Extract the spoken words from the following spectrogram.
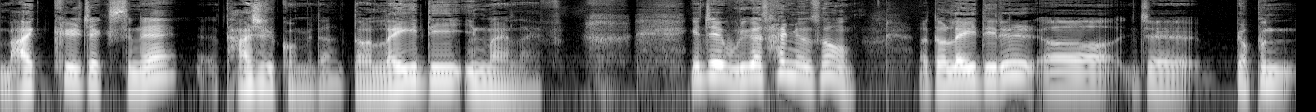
마이클 잭슨의 다 아실 겁니다. The Lady in My Life. 이제 우리가 살면서 The Lady를 어, 이제 몇분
